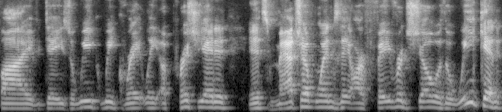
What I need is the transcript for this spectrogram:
five days a week. We greatly appreciate it. It's Matchup Wednesday, our favorite show of the weekend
